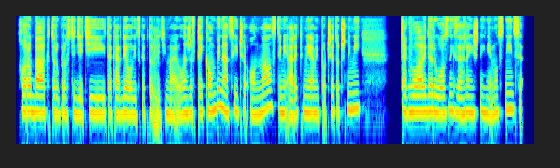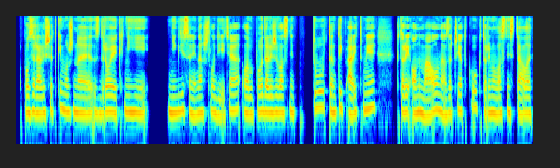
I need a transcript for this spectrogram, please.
choroba, ktorú proste deti, tá kardiologická, ktorú Mm. deti majú. Lenže v tej kombinácii, čo on mal s tými arytmiami počiatočnými, tak volali do rôznych zahraničných nemocníc, pozerali všetky možné zdroje, knihy, nikde sa nenašlo dieťa, lebo povedali, že vlastne tu ten typ arytmie, ktorý on mal na začiatku, ktorý mu vlastne stále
